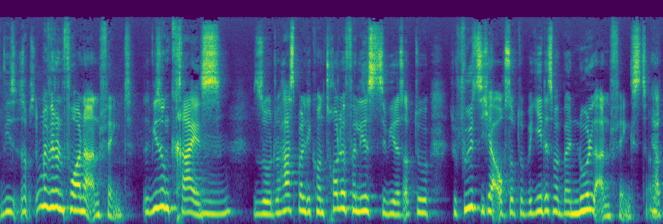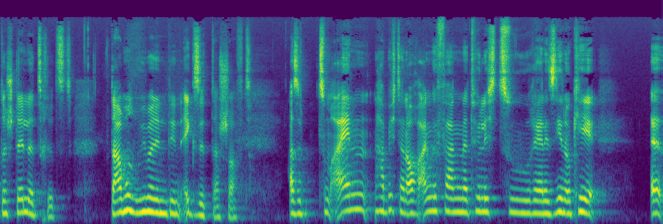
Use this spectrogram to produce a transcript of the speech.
wie es immer wieder von vorne anfängt, wie so ein Kreis. Mhm. So, du hast mal die Kontrolle, verlierst sie wieder, als ob du du fühlst dich ja auch so, ob du jedes Mal bei null anfängst und ja. auf der Stelle trittst. Da muss wie man den, den Exit da schafft. Also zum einen habe ich dann auch angefangen natürlich zu realisieren, okay, äh,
